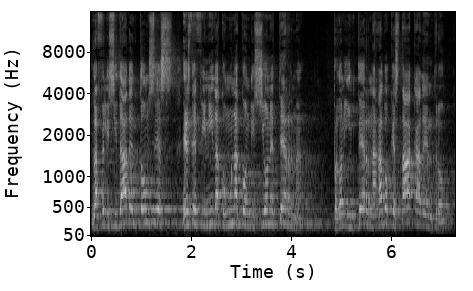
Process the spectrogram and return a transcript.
La felicidad entonces es definida como una condición eterna, perdón, interna, algo que está acá adentro.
